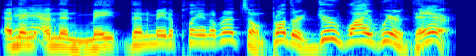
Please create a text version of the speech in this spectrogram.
and then Yeah. and then made then made a play in the red zone. Brother, you're why we're there.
